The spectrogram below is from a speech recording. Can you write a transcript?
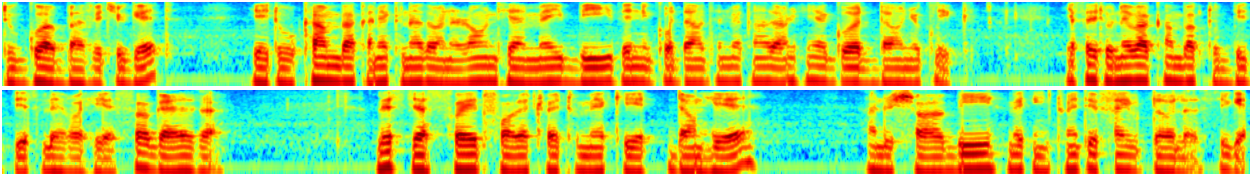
to go above it you get? Yeah, it will come back and make another one around here maybe then you go down then make another one here go down you click. Yeah so it will never come back to beat this level here. So guys uh, let's just wait for the try to make it down here and we shall be making 25 dollars you get?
